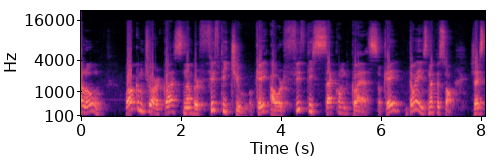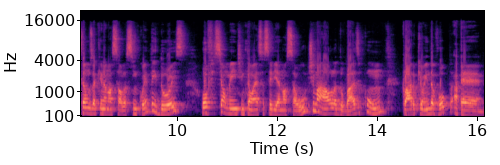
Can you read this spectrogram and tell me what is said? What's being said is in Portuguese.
Hello, welcome to our class number 52, ok? Our 52nd class, ok? Então é isso, né, pessoal? Já estamos aqui na nossa aula 52. Oficialmente, então, essa seria a nossa última aula do Básico 1. Claro que eu ainda vou é,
